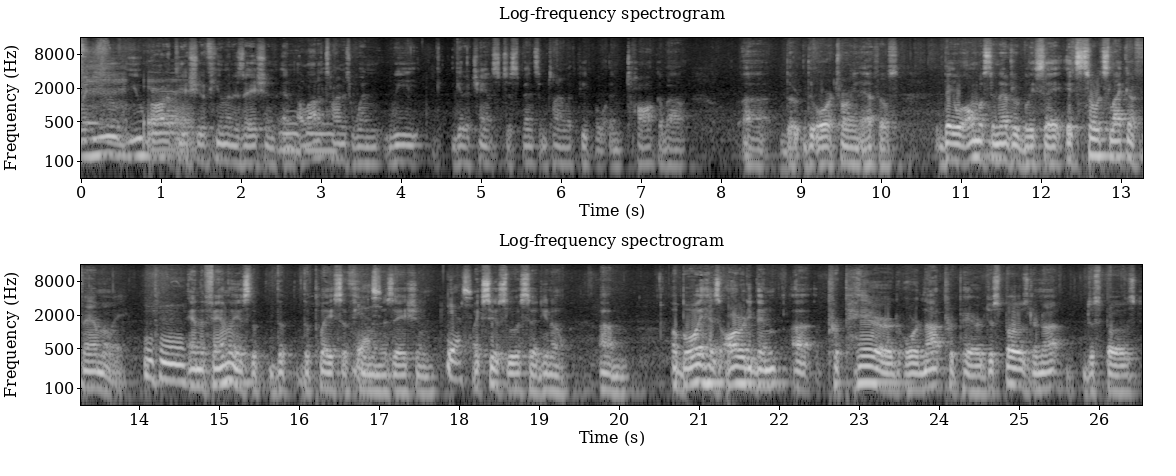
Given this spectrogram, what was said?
when you you brought up the issue of humanization, and a lot of times when we get a chance to spend some time with people and talk about uh, the the oratory and ethos, they will almost inevitably say it's so it's like a family. And the family is the, the, the place of Yes. humanization. Yes. Like C.S. Lewis said, you know, um, a boy has already been uh, prepared or not prepared, disposed or not disposed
